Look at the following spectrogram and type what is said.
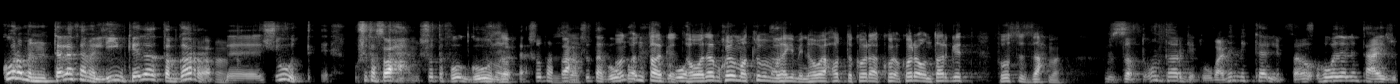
كورة من 3 مليم كده طب جرب آه. shoot. وشوتها صح مش شوتها فوق الجون شوتها صح اون جوه. اون تارجت هو- ده كل المطلوب من المهاجم إن هو يحط كره كره on target في وسط الزحمة. بالظبط on target وبعدين نتكلم. فهو ده اللي انت عايزه.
